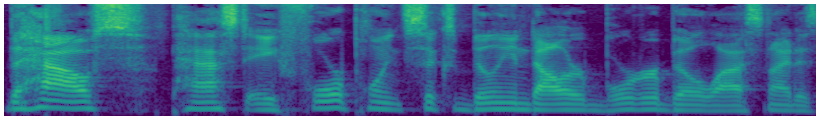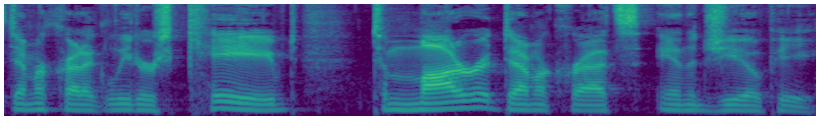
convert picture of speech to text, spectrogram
the House passed a $4.6 billion border bill last night as Democratic leaders caved to moderate Democrats and the GOP.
